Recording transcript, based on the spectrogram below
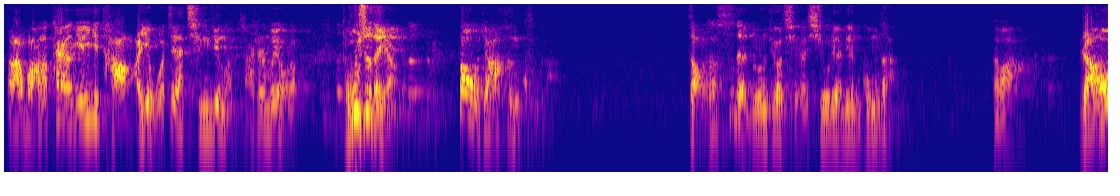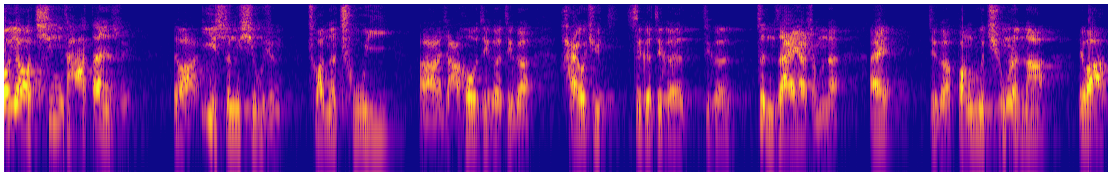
啊往那太阳底下一躺，哎呀，我这下清静了，啥事没有了，不是那样。道家很苦的。早上四点多钟就要起来修炼练功的，对吧？然后要清茶淡水，对吧？一生修行，穿的初衣啊，然后这个这个还要去这个这个这个赈灾呀什么的，哎，这个帮助穷人呐，对吧？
